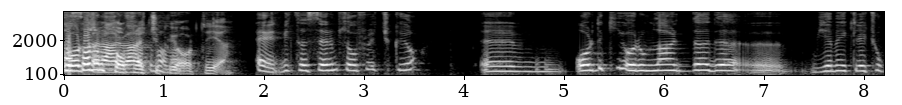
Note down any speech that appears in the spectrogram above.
bir zor tasarım sofra çıkıyor ama. ortaya. Evet bir tasarım sofra çıkıyor. Ee, oradaki yorumlarda da e, yemekle çok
